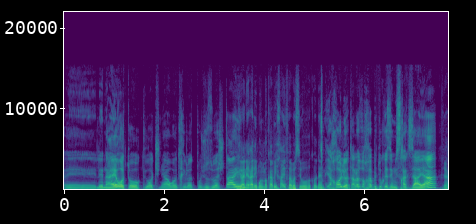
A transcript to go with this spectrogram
אה, לנער אותו, כי עוד שנייה הוא יתחיל להיות פה ז'וזואה 2. זה היה נראה לי מול מכבי חיפה בסיבוב הקודם. יכול להיות, אני לא זוכר בדיוק איזה משחק זה היה, כן.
